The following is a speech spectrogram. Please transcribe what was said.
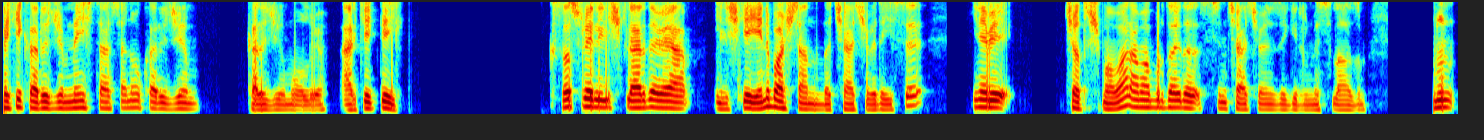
peki karıcığım ne istersen o karıcığım karıcığım oluyor. Erkek değil. Kısa süreli ilişkilerde veya ilişkiye yeni başlandığında çerçevede ise yine bir çatışma var ama burada da sizin çerçevenize girilmesi lazım. Bunun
